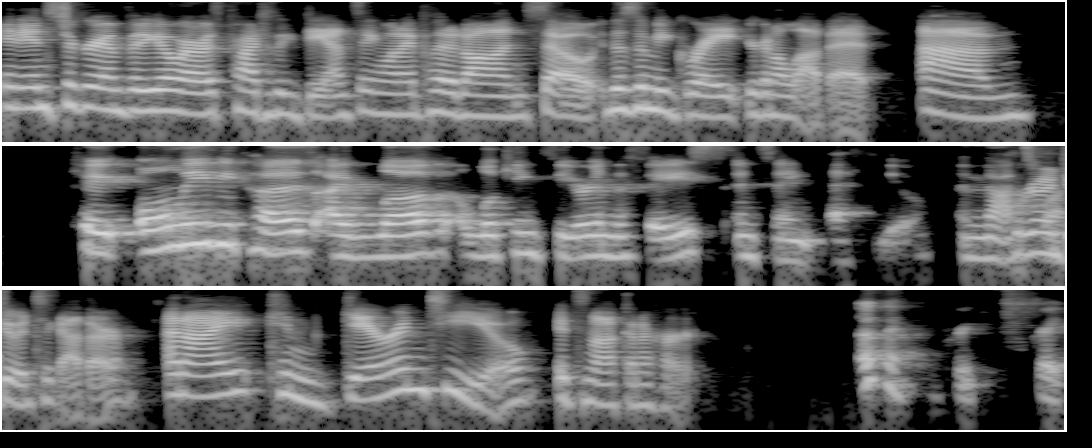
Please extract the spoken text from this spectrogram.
an Instagram video where I was practically dancing when I put it on. So this is gonna be great. You're gonna love it. Um, okay, only because I love looking fear in the face and saying "f you," and that's we're gonna why. do it together. And I can guarantee you, it's not gonna hurt. Okay, great, great.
